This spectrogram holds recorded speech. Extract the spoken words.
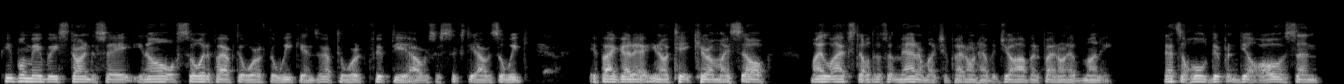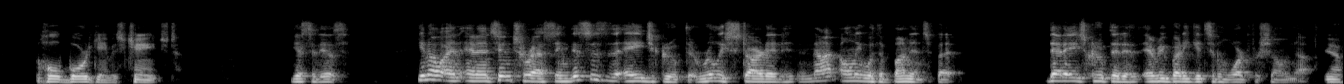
people may be starting to say, you know, so what if I have to work the weekends? I have to work 50 hours or 60 hours a week if I got to, you know, take care of myself, my lifestyle doesn't matter much if I don't have a job and if I don't have money. that's a whole different deal. All of a sudden, the whole board game has changed. Yes, it is. You know, and, and it's interesting. This is the age group that really started not only with abundance, but that age group that everybody gets an award for showing up. Yeah.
